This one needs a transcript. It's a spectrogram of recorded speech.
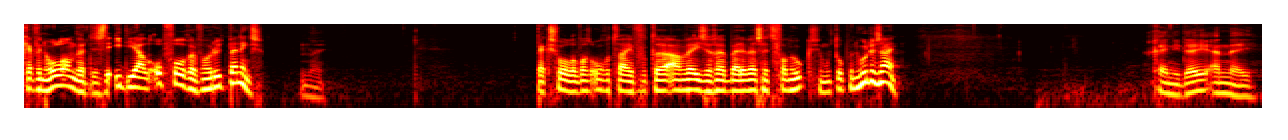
Kevin Hollander, dus de ideale opvolger van Ruud Pennings. Nee. Pek Zwolle was ongetwijfeld eh, aanwezig eh, bij de wedstrijd van Hoek. Ze moet op hun hoede zijn. Geen idee en nee.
